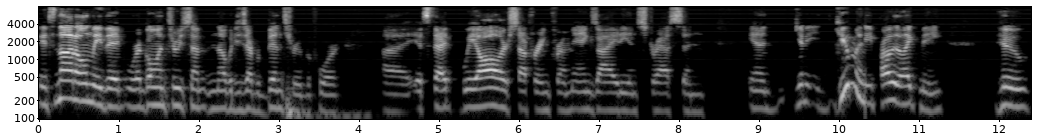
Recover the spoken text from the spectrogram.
it's not only that we're going through something nobody's ever been through before. Uh, it's that we all are suffering from anxiety and stress and and you know humanly probably like me who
